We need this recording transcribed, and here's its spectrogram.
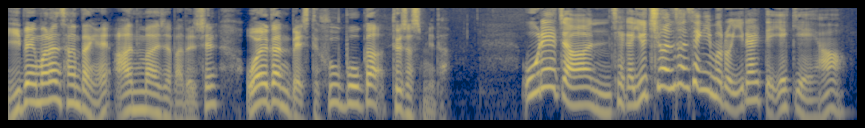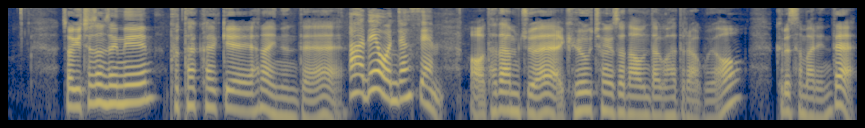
200만 원 상당의 안마의자 받으실 월간 베스트 후보가 되셨습니다. 오래전 제가 유치원 선생님으로 일할 때 얘기예요. 저기 최 선생님 부탁할 게 하나 있는데 아, 네 원장 쌤. 어, 다다음 주에 교육청에서 나온다고 하더라고요. 그래서 말인데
